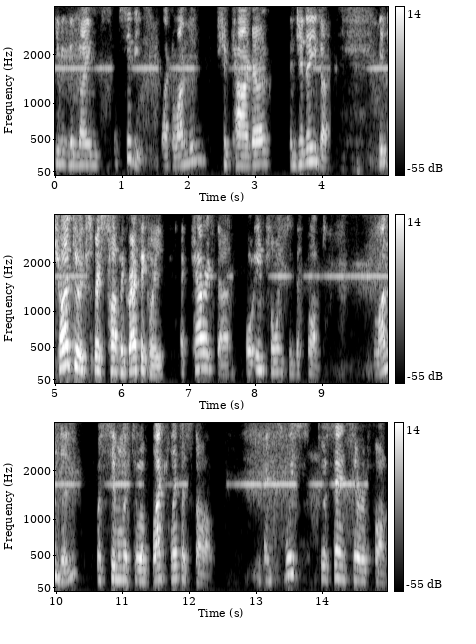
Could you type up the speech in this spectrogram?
giving them names of cities like London, Chicago, and Geneva. He tried to express typographically a character or influence in the font. London was similar to a black letter style, and Swiss to a sans serif font.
